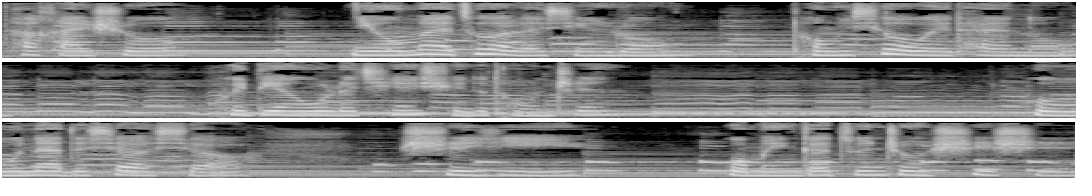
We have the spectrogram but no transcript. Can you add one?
他还说，你用卖座来形容，铜锈味太浓，会玷污了千寻的童真。我无奈的笑笑，示意我们应该尊重事实。《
